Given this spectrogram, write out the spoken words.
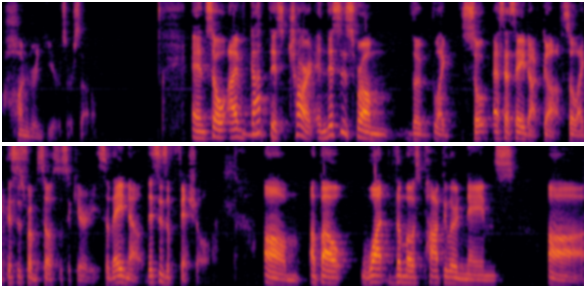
hundred years or so. And so I've got this chart, and this is from the like so SSA.gov. So like this is from Social Security, so they know this is official um, about what the most popular names uh,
